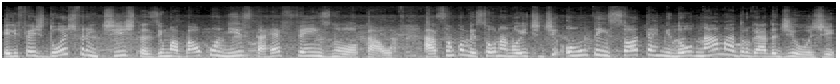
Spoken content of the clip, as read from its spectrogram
Ele fez dois frentistas e uma balconista reféns no local. A ação começou na noite de ontem e só terminou na madrugada de hoje.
